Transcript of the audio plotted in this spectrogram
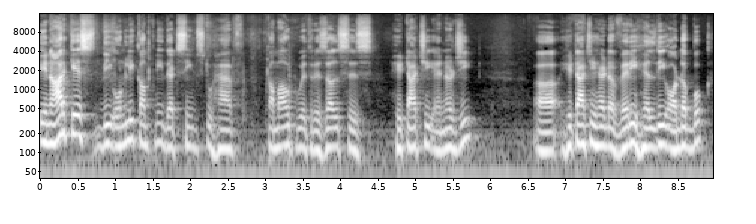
in our case, the only company that seems to have come out with results is Hitachi Energy. Uh, Hitachi had a very healthy order book.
